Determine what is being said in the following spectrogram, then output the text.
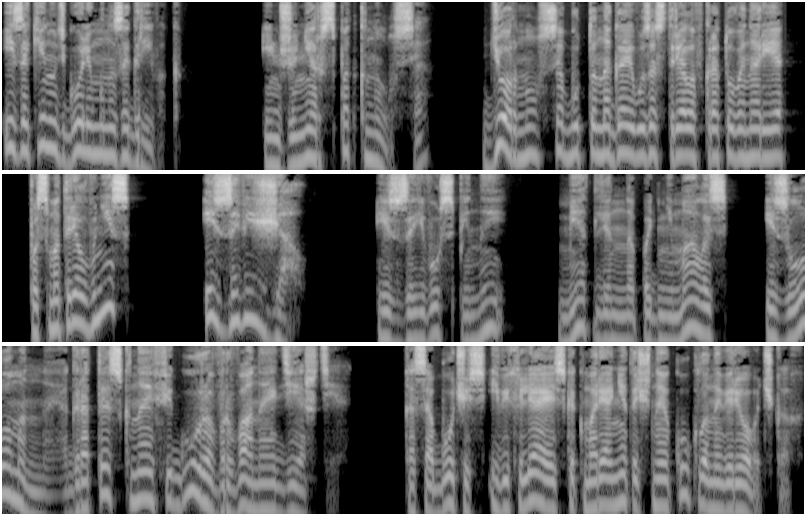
и закинуть голему на загривок. Инженер споткнулся, дернулся, будто нога его застряла в кротовой норе, посмотрел вниз и завизжал. Из-за его спины медленно поднималась изломанная, гротескная фигура в рваной одежде. Кособочась и вихляясь, как марионеточная кукла на веревочках,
